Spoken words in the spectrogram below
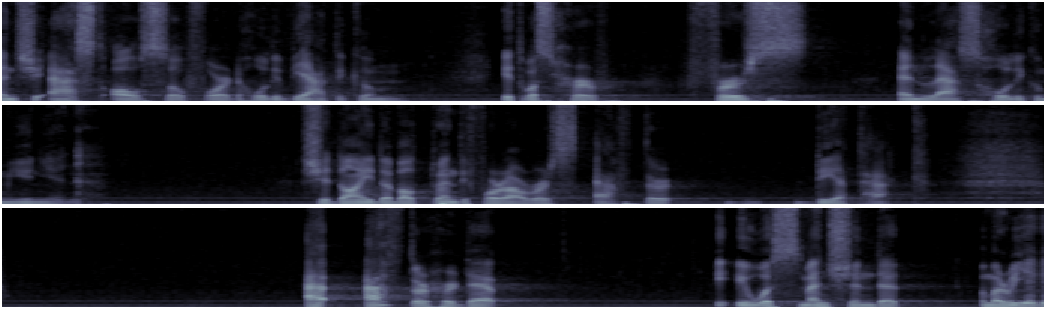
And she asked also for the Holy Viaticum. It was her first and last Holy Communion. She died about 24 hours after the attack. A- after her death, it, it was mentioned that Maria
